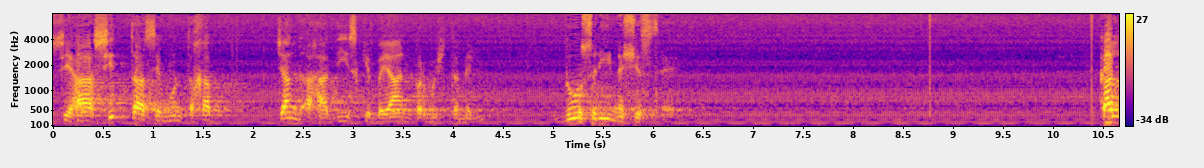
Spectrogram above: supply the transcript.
सियासता से मुंतखब चंद अहादीस के बयान पर मुश्तमिल। दूसरी नशस्त है। कल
